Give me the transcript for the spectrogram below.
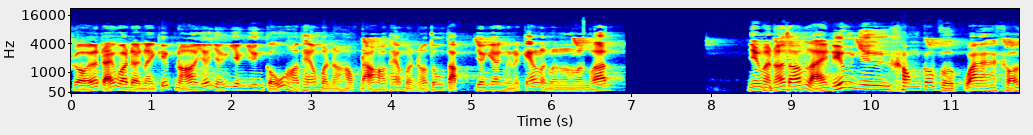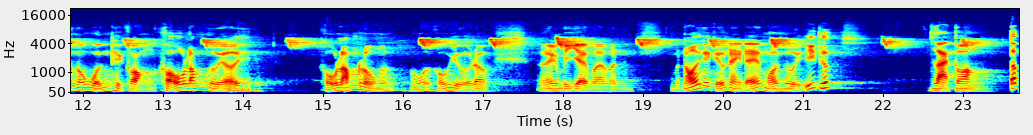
Rồi nó trải qua đời này kiếp nọ với những duyên duyên cũ họ theo mình họ học đạo họ theo mình họ tu tập dân dân thì nó kéo lần lần lần, lần lên. Nhưng mà nói tóm lại nếu như không có vượt qua khỏi ngũ quẩn thì còn khổ lắm người ơi khổ lắm luôn á không có khổ vừa đâu. Đấy, bây giờ mà mình mình nói cái kiểu này để mọi người ý thức là còn tất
